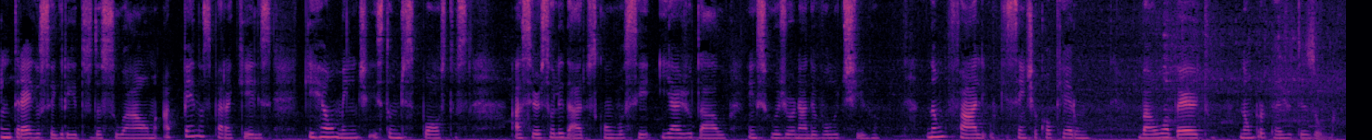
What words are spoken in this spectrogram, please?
Entregue os segredos da sua alma apenas para aqueles que realmente estão dispostos a ser solidários com você e ajudá-lo em sua jornada evolutiva. Não fale o que sente a qualquer um. Baú aberto não protege o tesouro.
